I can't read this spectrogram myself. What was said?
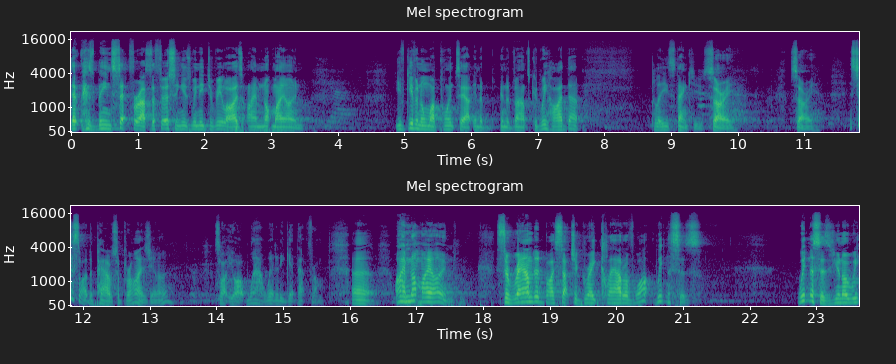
that has been set for us, the first thing is we need to realize I am not my own. You've given all my points out in, a, in advance. Could we hide that? Please? Thank you. Sorry. Sorry. It's just like the power of surprise, you know? It's like, you're like, wow, where did he get that from? Uh, I am not my own. Surrounded by such a great cloud of what? Witnesses. Witnesses, you know, we,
